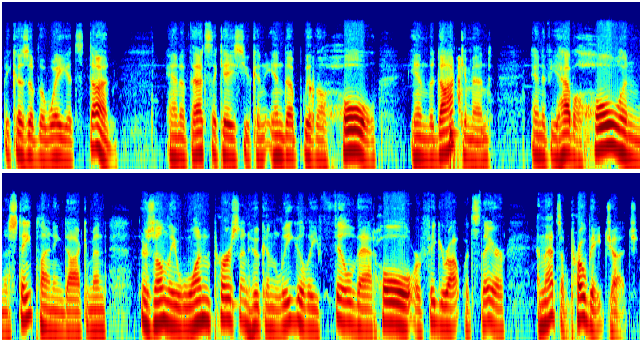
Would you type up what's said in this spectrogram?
because of the way it's done. And if that's the case, you can end up with a hole in the document. And if you have a hole in an estate planning document, there's only one person who can legally fill that hole or figure out what's there, and that's a probate judge.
